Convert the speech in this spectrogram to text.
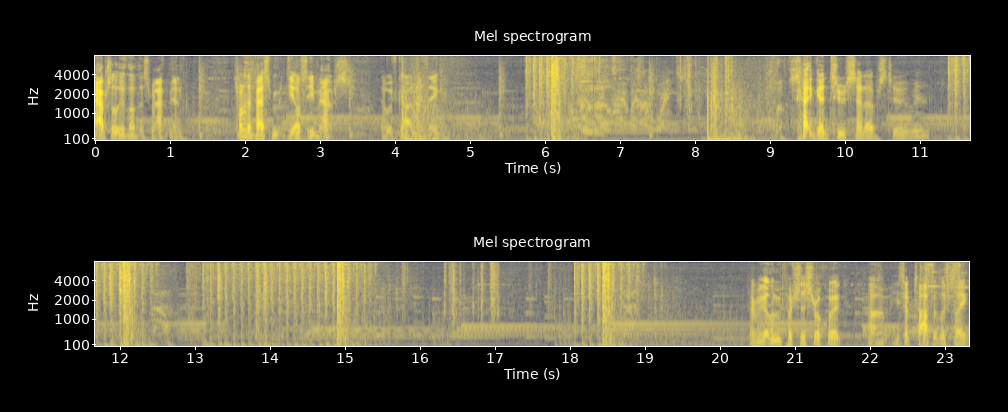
absolutely love this map, man. It's one of the best DLC maps that we've gotten, I think. It's got good two setups too, man. There we go. Let me push this real quick. Um, he's up top, it looks like.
